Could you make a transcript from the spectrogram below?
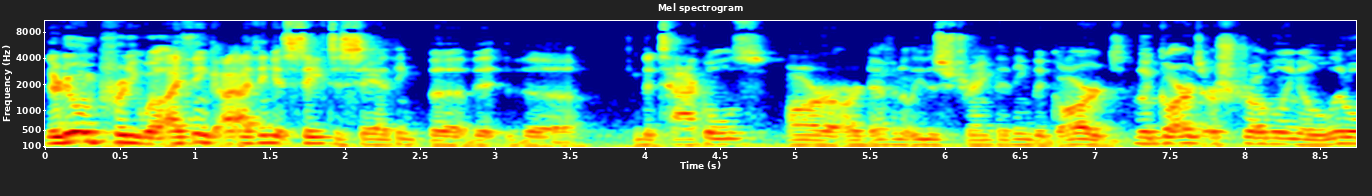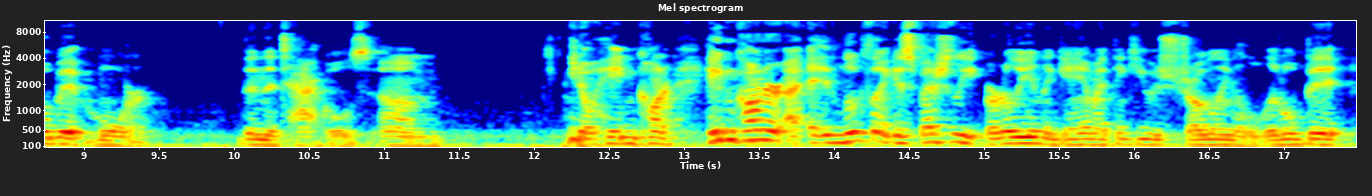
they're doing pretty well. I think I think it's safe to say I think the the the the tackles are are definitely the strength. I think the guards the guards are struggling a little bit more than the tackles. Um, you know, Hayden Conner. Hayden Conner. it looked like, especially early in the game, I think he was struggling a little bit.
